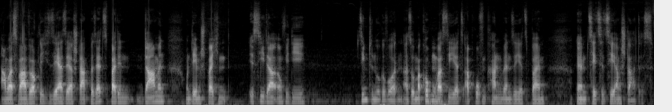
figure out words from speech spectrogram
Aber es war wirklich sehr, sehr stark besetzt bei den Damen. Und dementsprechend ist sie da irgendwie die siebte nur geworden. Also mal gucken, mhm. was sie jetzt abrufen kann, wenn sie jetzt beim ähm, CCC am Start ist.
